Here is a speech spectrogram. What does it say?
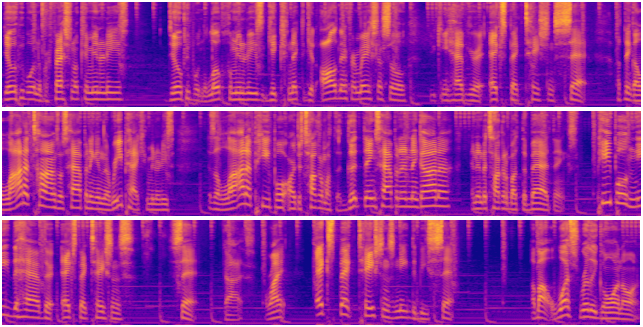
deal with people in the professional communities, deal with people in the local communities, get connected, get all the information so you can have your expectations set. I think a lot of times what's happening in the repat communities is a lot of people are just talking about the good things happening in Ghana and then they're talking about the bad things. People need to have their expectations set, guys, right? Expectations need to be set about what's really going on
